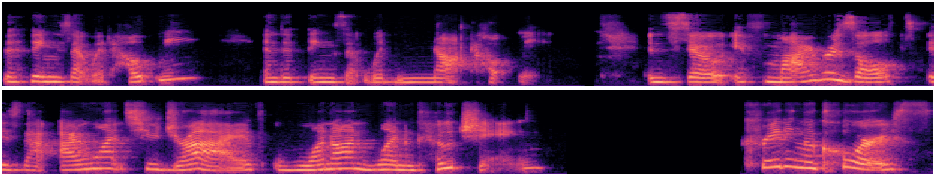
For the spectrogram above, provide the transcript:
the things that would help me and the things that would not help me. And so, if my result is that I want to drive one on one coaching, creating a course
